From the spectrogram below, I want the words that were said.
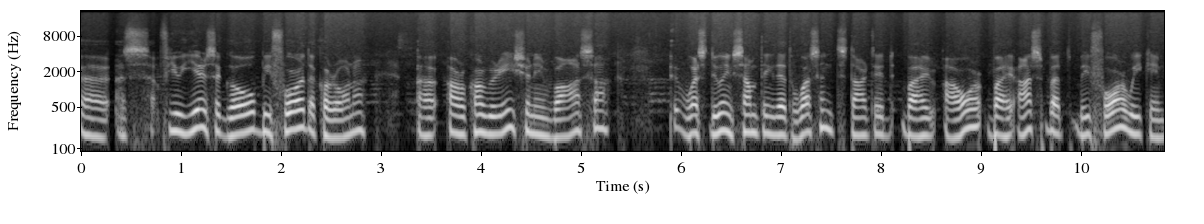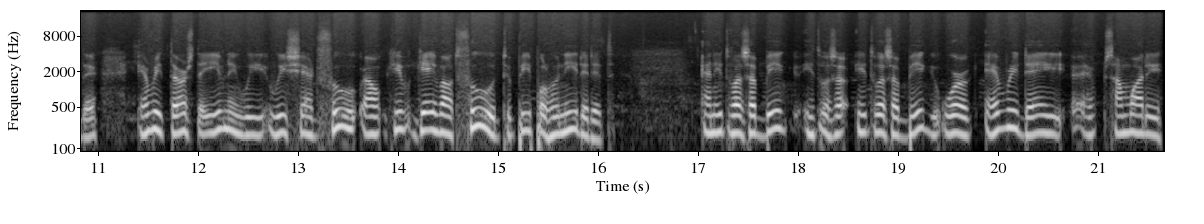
Uh, a few years ago, before the corona, uh, our congregation in Vasa was doing something that wasn't started by our by us, but before we came there. Every Thursday evening, we we shared food, uh, give, gave out food to people who needed it, and it was a big it was a it was a big work. Every day, uh, somebody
